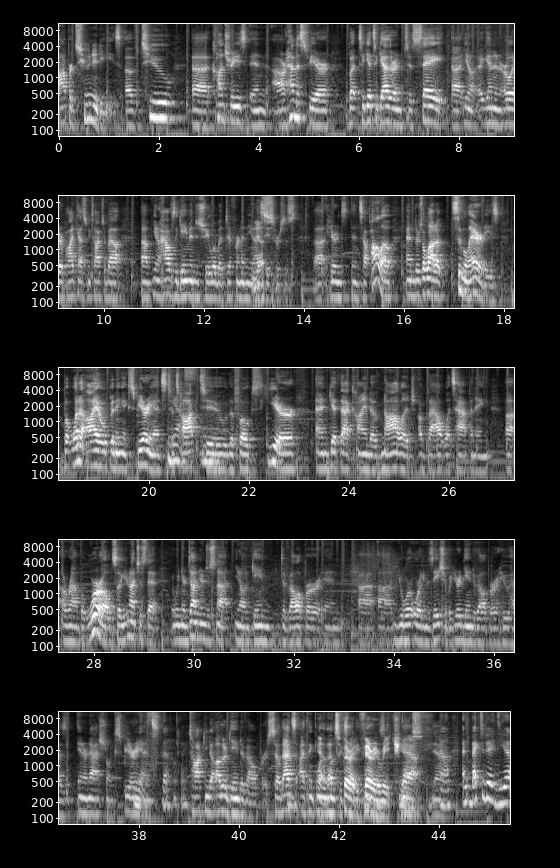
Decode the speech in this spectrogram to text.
opportunities of two uh, countries in our hemisphere but to get together and to say, uh, you know, again in an earlier podcast we talked about, um, you know, how's the game industry a little bit different in the United Yes. States versus uh, here in, in Sao Paulo, and there's a lot of similarities. But what an eye-opening experience to Yes. talk to the folks here and get that kind of knowledge about what's happening uh, around the world. So you're not just a when you're done, you're just not you know a game developer in uh, uh, your organization, but you're a game developer who has international experience Yes, talking to other game developers. So that's I think one yeah, of the that's most very, exciting very things. rich. Yeah, Yes. yeah. Yeah. And back to the idea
